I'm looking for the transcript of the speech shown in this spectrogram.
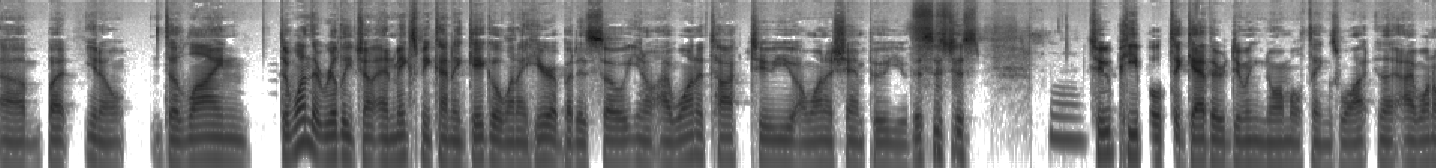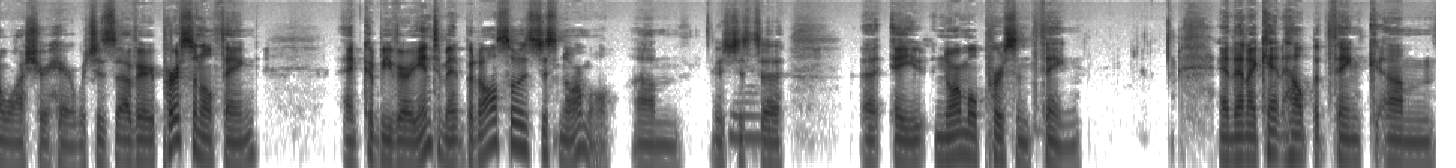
Uh, but, you know, the line, the one that really jump and makes me kind of giggle when I hear it, but is so, you know, I want to talk to you. I want to shampoo you. This is just Mm. two people together doing normal things. Wa- I want to wash your hair, which is a very personal thing and could be very intimate, but also is just normal. Um, it's just a, a a normal person thing. And then I can't help but think, um,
